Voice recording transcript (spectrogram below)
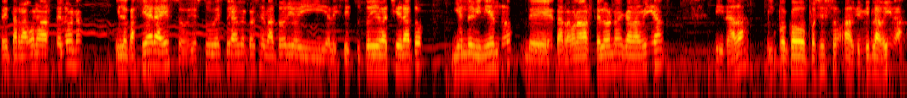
de Tarragona a Barcelona, y lo que hacía era eso. Yo estuve estudiando el conservatorio y el instituto y el bachillerato, yendo y viniendo de Tarragona a Barcelona cada día, y nada, un poco, pues eso, a vivir la vida.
